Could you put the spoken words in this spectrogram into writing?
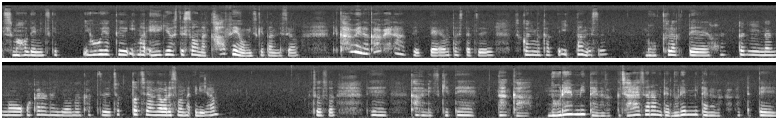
スマホで見つけようやく今営業してそうなカフェを見つけたんですよ。でカフェだカフェだって言って私たちそこに向かって行ったんです。もう暗くて本当に何もわからないようなかつちょっと治安が悪そうなエリア。そうそう。でカフェ見つけてなんかのれんみたいなのがジャラジャラみたいなのれんみたいなのがかかってて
